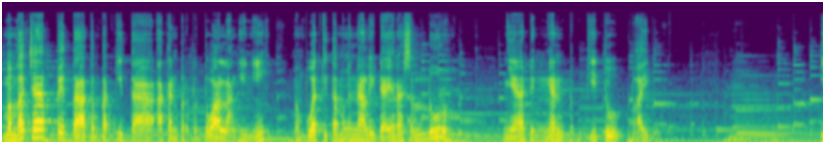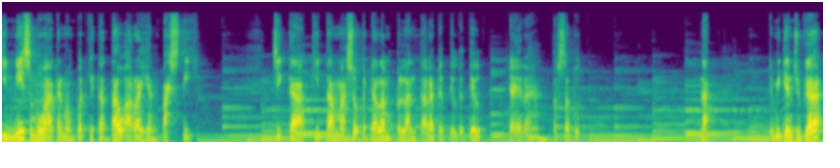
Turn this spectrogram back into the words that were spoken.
membaca peta tempat kita akan berpetualang ini membuat kita mengenali daerah seluruhnya dengan begitu baik ini semua akan membuat kita tahu arah yang pasti jika kita masuk ke dalam belantara detil-detil daerah tersebut. Nah, Demikian juga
